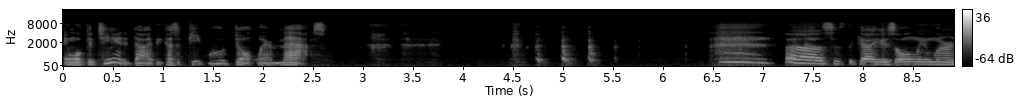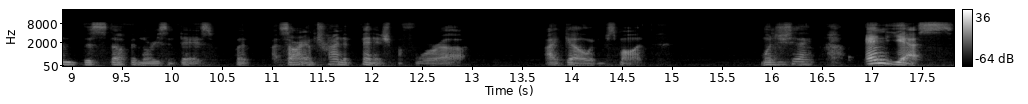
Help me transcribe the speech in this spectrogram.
and will continue to die because of people who don't wear masks. oh, this is the guy who's only learned this stuff in the recent days. But sorry, I'm trying to finish before uh, I go and respond. What did you say? And yes,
